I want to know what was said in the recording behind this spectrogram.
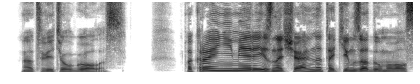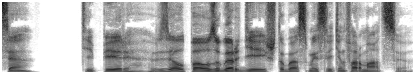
— ответил голос. «По крайней мере, изначально таким задумывался». Теперь взял паузу Гордей, чтобы осмыслить информацию.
